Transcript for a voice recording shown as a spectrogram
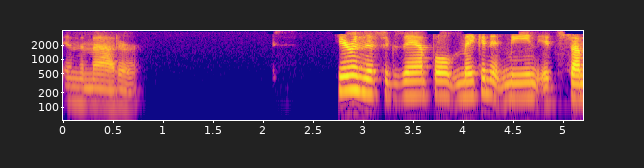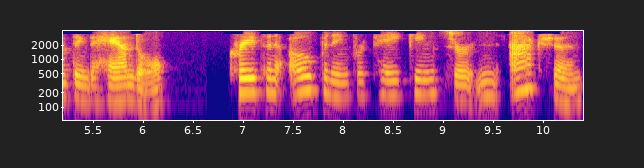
in the matter. Here in this example, making it mean it's something to handle creates an opening for taking certain action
